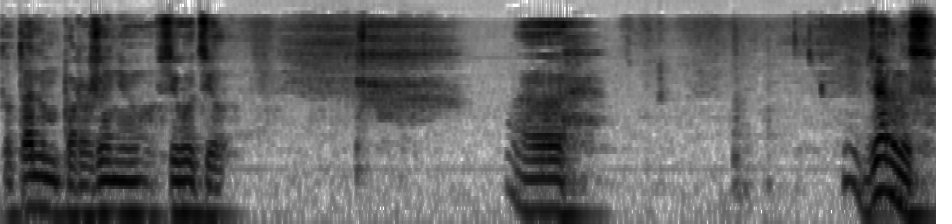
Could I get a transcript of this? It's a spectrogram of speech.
тотальному поражению всего тела. А, диагноз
